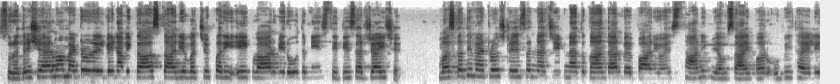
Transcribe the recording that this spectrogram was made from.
સુરત શહેરમાં મેટ્રો રેલવેના વિકાસ કાર્ય વચ્ચે ફરી એકવાર વિરોધની સ્થિતિ સર્જાઈ છે. મસ્કતી મેટ્રો સ્ટેશન નજીકના દુકાનદાર વેપારીઓએ સ્થાનિક વ્યવસાય પર ઊભી થયેલી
